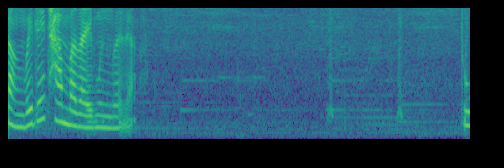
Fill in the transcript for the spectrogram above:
ยังไม่ได้ทำอะไรมึงเลยเนี่ย ดู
